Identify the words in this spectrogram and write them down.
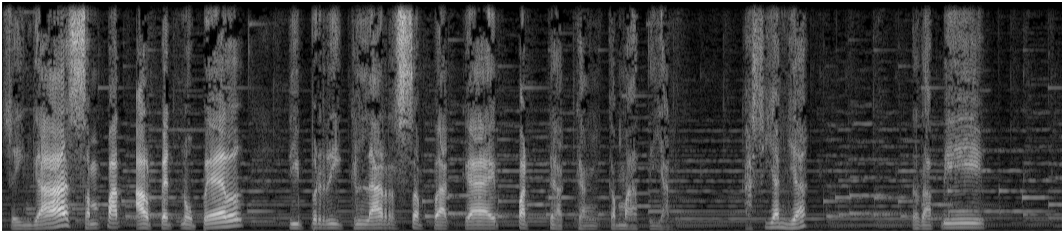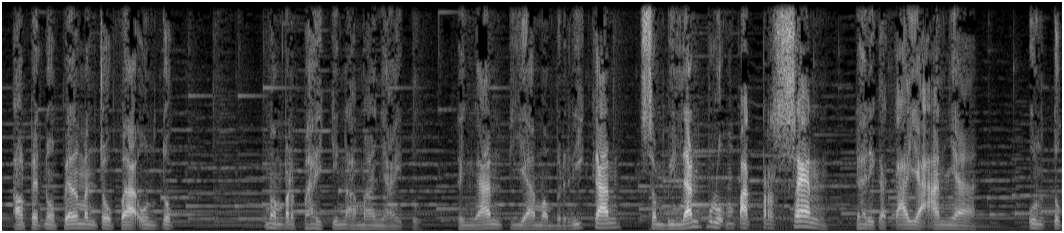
Sehingga sempat Albert Nobel diberi gelar sebagai pedagang kematian. Kasihan ya. Tetapi Albert Nobel mencoba untuk memperbaiki namanya itu dengan dia memberikan 94% dari kekayaannya untuk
